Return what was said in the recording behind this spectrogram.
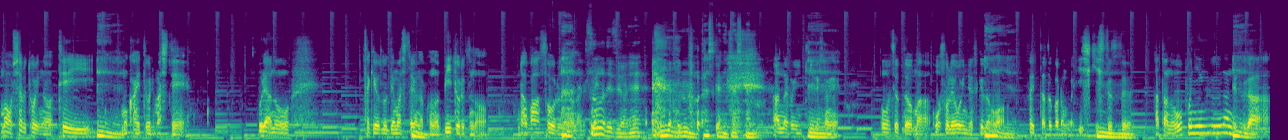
まあ、おっしゃる通りの定位ええ。も変えておりまして、これあの、先ほど出ましたような、うん。このビートルズのラバーソウルのようなですね、そうですよね、うんうん、確かに確かに。あんな雰囲気ですよね。もうちょっとまあ恐れ多いんですけども、そういったところも意識しつつ、うん。あとあのオープニングなんですが、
